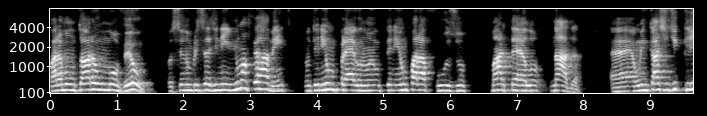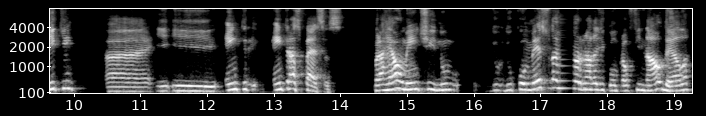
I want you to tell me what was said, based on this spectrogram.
Para montar um Moveu, você não precisa de nenhuma ferramenta, não tem nenhum prego, não tem nenhum parafuso, martelo, nada. É um encaixe de clique uh, e, e, entre, entre as peças, para realmente, no, do, do começo da jornada de compra ao final dela,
